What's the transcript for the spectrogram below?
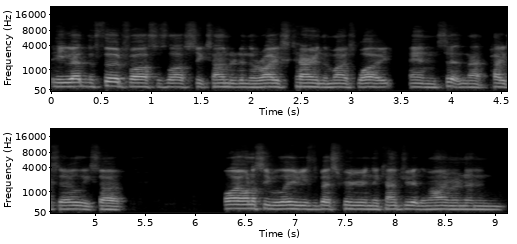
he had the third fastest last 600 in the race, carrying the most weight and setting that pace early. So I honestly believe he's the best sprinter in the country at the moment, and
